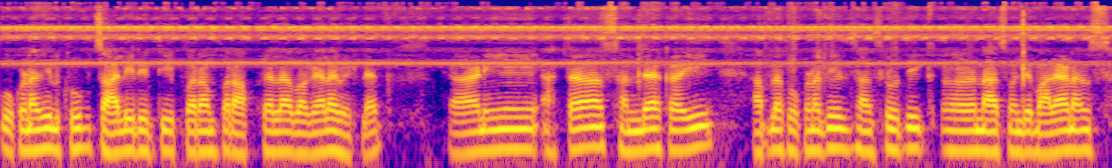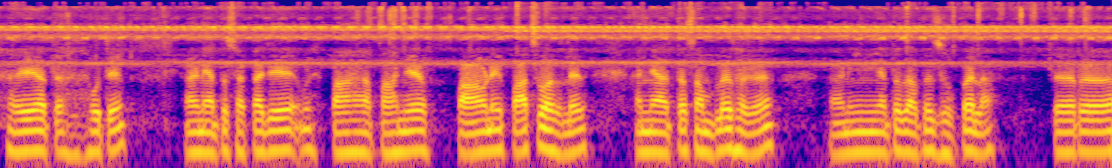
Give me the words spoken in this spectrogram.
कोकणातील खूप चालीरीती परंपरा आपल्याला बघायला भेटल्यात. आणि आता संध्याकाळी आपल्या कोकणातील सांस्कृतिक नाच म्हणजे बाल्या डान्स हे आता होते. आणि आता सकाळचे पहा पाहणे पावणे पाच वाजलेत आणि आता संपलं सगळं. आणि आता जातो झोपायला. तर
